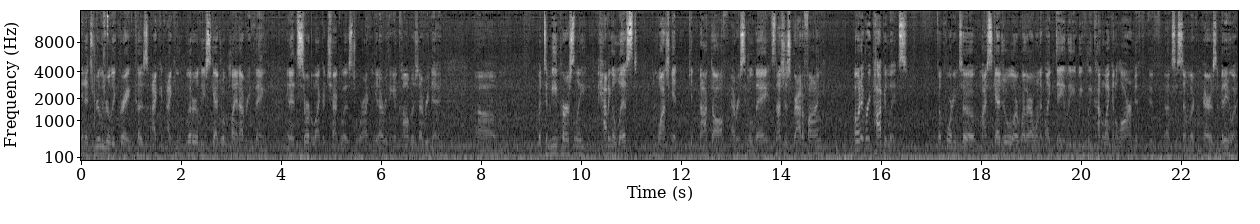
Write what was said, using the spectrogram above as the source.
and it's really, really great because I can, I can literally schedule, plan everything, and it's sort of like a checklist to where I can get everything accomplished every day. Um, but to me personally, having a list and watching it get knocked off every single day, it's not just gratifying. Oh, and it repopulates according to my schedule or whether I want it like daily, weekly, kind of like an alarm if, if that's a similar comparison. But anyway,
